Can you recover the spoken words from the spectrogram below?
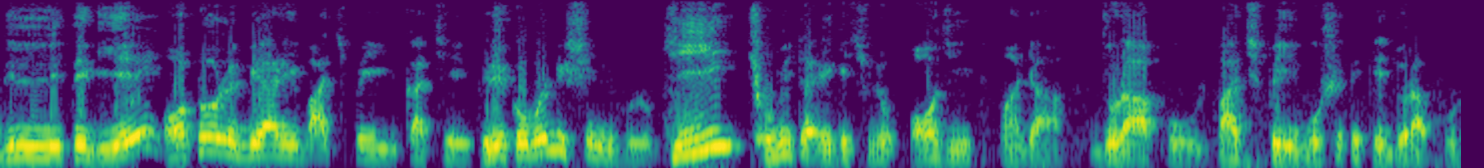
দিল্লিতে গিয়ে অটল বিহারী বাজপেয়ীর কাছে রেকমেন্ডেশন হলো কি? ছবিটা এঁকেছিল অজিত পাঁজা, জোড়া ফুল। বাজপেয়ী বসে থেকে জোড়া ফুল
